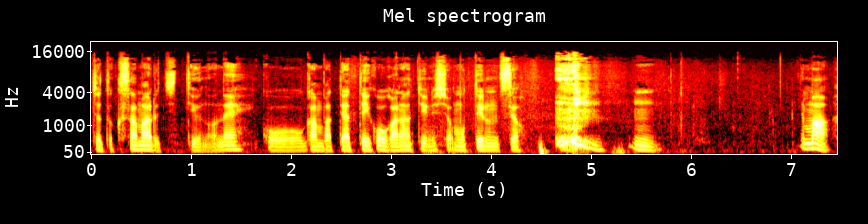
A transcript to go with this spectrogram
ちょっと草マルチっていうのをねこう頑張ってやっていこうかなっていうふうにして思ってるんですよ。うんまあ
